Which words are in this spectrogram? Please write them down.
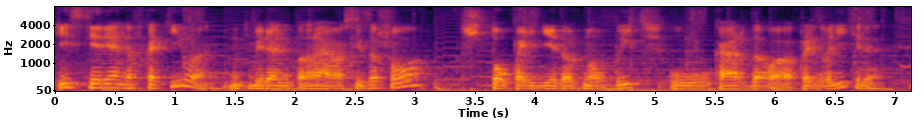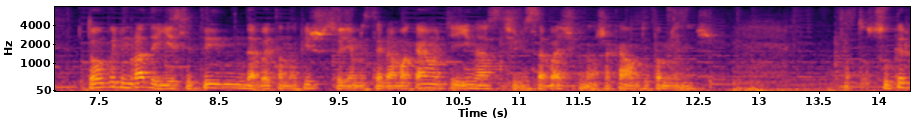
Если тебе реально вкатило, ну, тебе реально понравилось и зашло, что, по идее, должно быть у каждого производителя, то мы будем рады, если ты об этом напишешь в своем инстаграм-аккаунте и нас через собачку наш аккаунт упомянешь супер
